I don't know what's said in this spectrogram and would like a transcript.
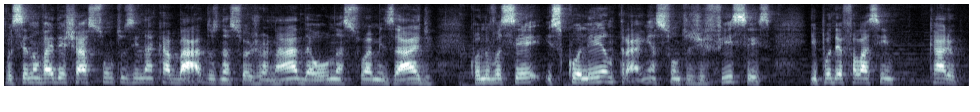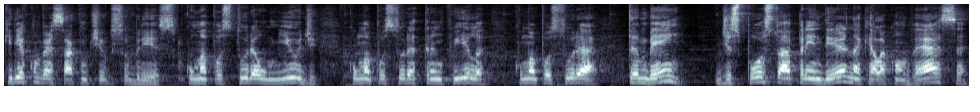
Você não vai deixar assuntos inacabados na sua jornada ou na sua amizade. Quando você escolher entrar em assuntos difíceis e poder falar assim, cara, eu queria conversar contigo sobre isso, com uma postura humilde, com uma postura tranquila, com uma postura também disposto a aprender naquela conversa,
